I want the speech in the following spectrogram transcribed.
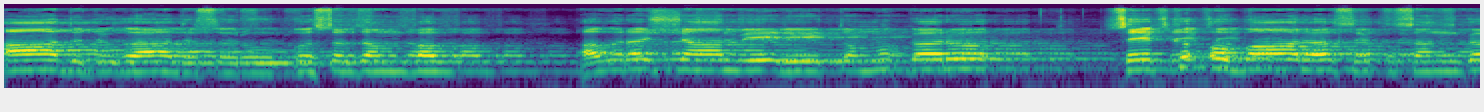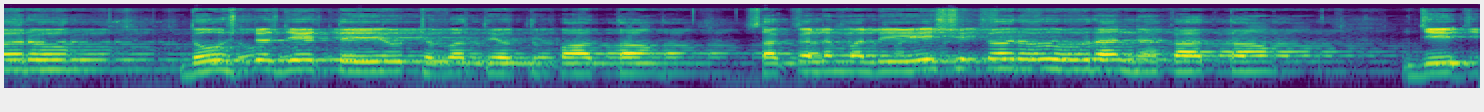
ਆਦ ਜੁਗਾਦ ਸਰੂਪ ਸਜੰਭਵ। ਅਵਰਸ਼ਾ ਮੇਰੇ ਤੁਮ ਕਰੋ, ਸਿੱਖ ਉਬਾਰ ਸਿੱਖ ਸੰਗਰੋ। ਦੋਸ਼ਟ ਜੇਤੇ ਉਠਵਤ ਉਤਪਾਤਾ, ਸਕਲ ਮਲੇਸ਼ ਕਰੋ ਰਨ ਕਾਤਾ। ਜੇ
